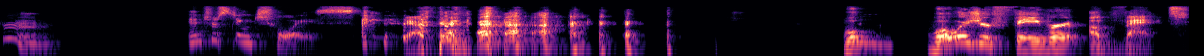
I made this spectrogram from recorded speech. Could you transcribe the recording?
hmm, interesting choice. Yeah. what, what was your favorite event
